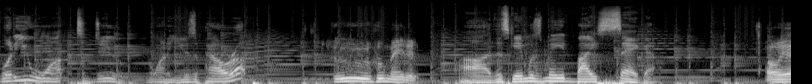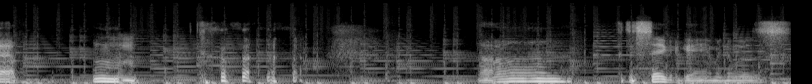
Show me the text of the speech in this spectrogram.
what do you want to do? You want to use a power up? Who who made it? Uh, this game was made by Sega. Oh yeah. Hmm. um, if it's a Sega game and it was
